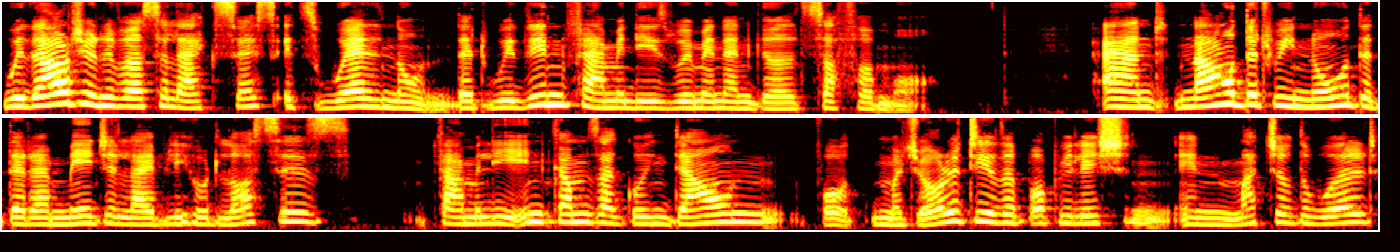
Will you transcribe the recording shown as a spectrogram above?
without universal access, it's well known that within families, women and girls suffer more. And now that we know that there are major livelihood losses, family incomes are going down for majority of the population in much of the world,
